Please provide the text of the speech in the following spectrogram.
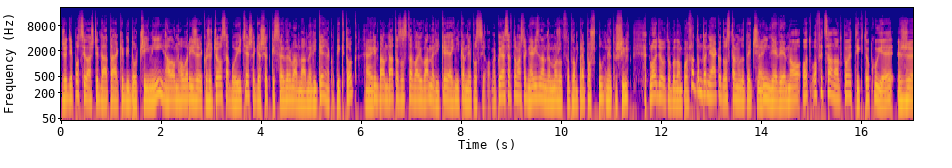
že neposieláš tie dáta keby do Číny, ale on hovorí, že akože čoho sa bojíte, však ja všetky server mám v Amerike, ako TikTok, Hej. tým pádom dáta zostávajú v Amerike, ja ich nikam neposielam. Ako ja sa v tom až tak nevyznám, že možno to potom prepoštu, netuším. Loďou to potom pošlu. Potom to nejako dostanú do tej Číny, Hej. neviem. No, od, oficiálna odpoveď TikToku je, že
